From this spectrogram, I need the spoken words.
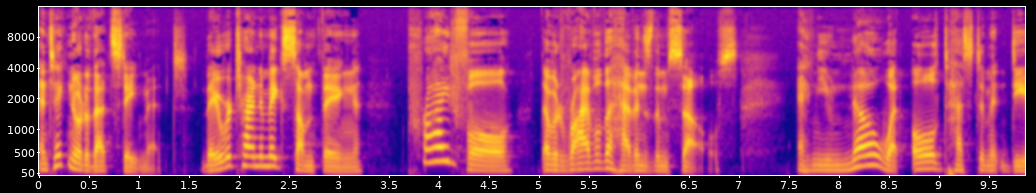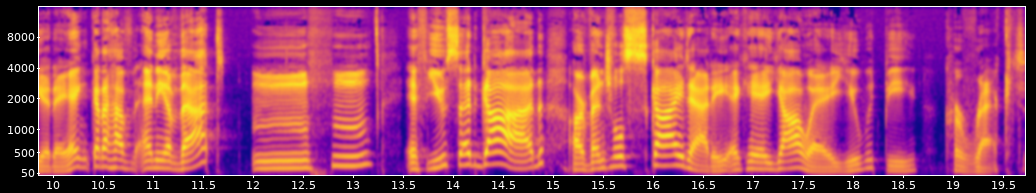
And take note of that statement. They were trying to make something prideful that would rival the heavens themselves. And you know what Old Testament deity ain't gonna have any of that? hmm. If you said God, our vengeful sky daddy, aka Yahweh, you would be correct.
